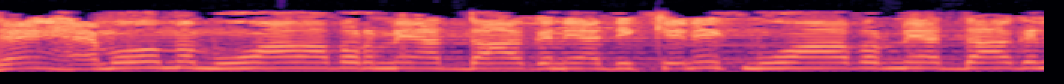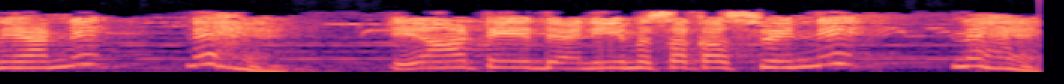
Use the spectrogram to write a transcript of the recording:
දැන් හැමෝම මුවාවරණයක් දාගෙන යදි කෙනෙක් මුවාවරණයක් දාගෙන යන්නේ නැහැ. එයාට ඒ දැනීම සකස් වෙන්නේ නැහැ.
